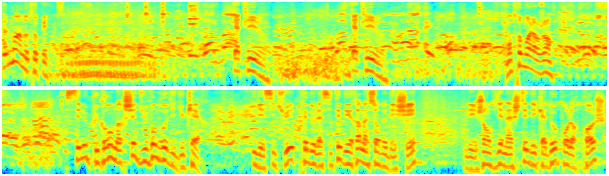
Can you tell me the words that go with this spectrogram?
Donne-moi un autre prix. 4 livres. 4 livres. Montre-moi l'argent. C'est le plus grand marché du vendredi du Caire. Il est situé près de la cité des ramasseurs de déchets. Les gens viennent acheter des cadeaux pour leurs proches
